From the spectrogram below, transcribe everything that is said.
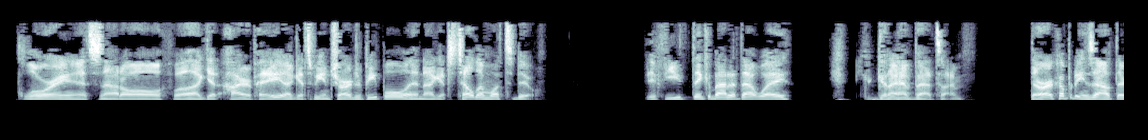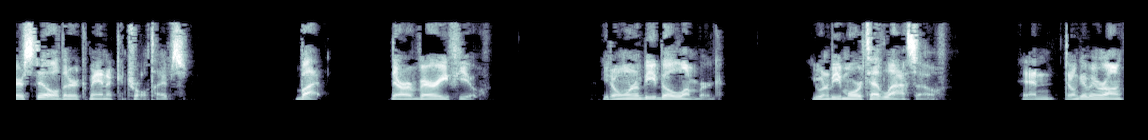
glory. It's not all, well, I get higher pay, I get to be in charge of people, and I get to tell them what to do. If you think about it that way, you're gonna have bad time. There are companies out there still that are command and control types. But there are very few. You don't want to be Bill Lumbergh. You want to be more Ted Lasso. And don't get me wrong,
